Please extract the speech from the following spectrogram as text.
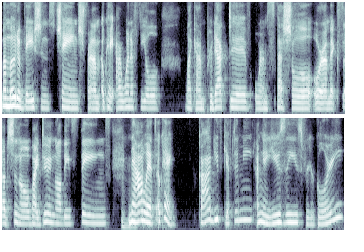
my motivations change from, okay, I want to feel like I'm productive or I'm special or I'm exceptional by doing all these things. Mm-hmm. Now it's okay, God, you've gifted me. I'm going to use these for your glory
